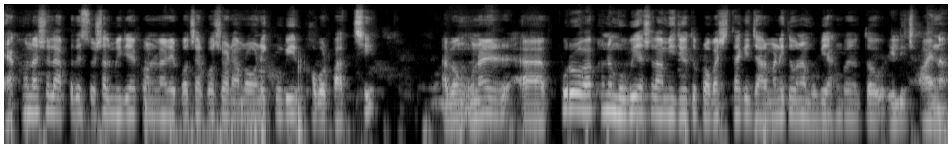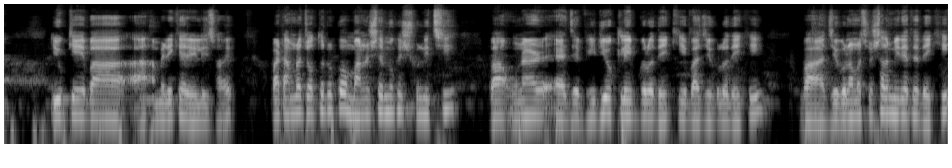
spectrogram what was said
এখন আসলে আপনাদের সোশ্যাল মিডিয়া কর্নারে প্রচার প্রচারণে আমরা অনেক মুভির খবর পাচ্ছি। এবং ওনার আহ, পূর্ববাক্ষণে মুভি আসলে আমি যেহেতু প্রবাসে থাকি জার্মানিতে ওনার মুভি এখন পর্যন্ত রিলিজ হয় না। ইউকে বা আমেরিকায় রিলিজ হয়। বাট আমরা যতটুকু মানুষের মুখে শুনেছি বা ওনার যে ভিডিও ক্লিপগুলো দেখি বা যেগুলো দেখি বা যেগুলো আমরা সোশ্যাল মিডিয়াতে দেখি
